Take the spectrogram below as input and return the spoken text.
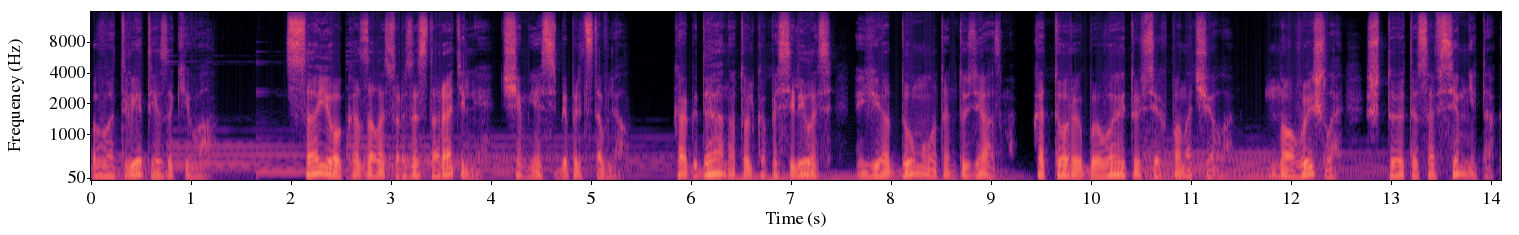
В ответ я закивал. Саю оказалась в разы старательнее, чем я себе представлял. Когда она только поселилась, я думал от энтузиазма, который бывает у всех поначалу. Но вышло, что это совсем не так.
